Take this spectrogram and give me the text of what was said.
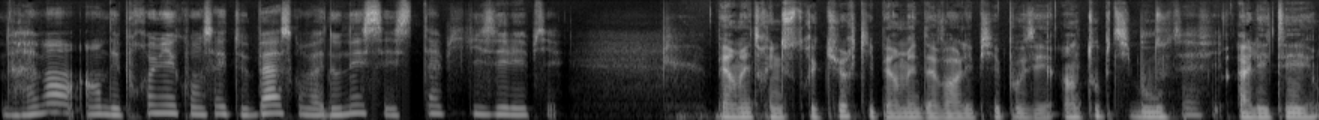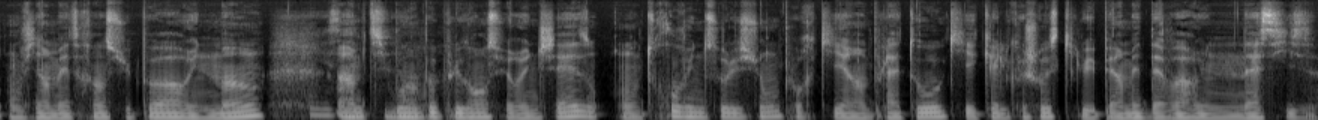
vraiment, un des premiers conseils de base qu'on va donner, c'est stabiliser les pieds. Permettre une structure qui permet d'avoir les pieds posés. Un tout petit bout Tout à l'été, on vient mettre un support, une main. Un petit bout un peu plus grand sur une chaise. On trouve une solution pour qu'il y ait un plateau, qui ait quelque chose qui lui permette d'avoir une assise.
